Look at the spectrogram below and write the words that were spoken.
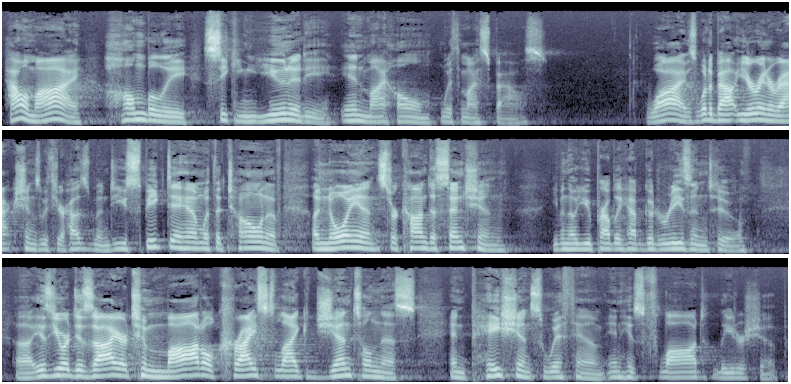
How am I humbly seeking unity in my home with my spouse? Wives, what about your interactions with your husband? Do you speak to him with a tone of annoyance or condescension, even though you probably have good reason to? Uh, is your desire to model Christ like gentleness and patience with him in his flawed leadership?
